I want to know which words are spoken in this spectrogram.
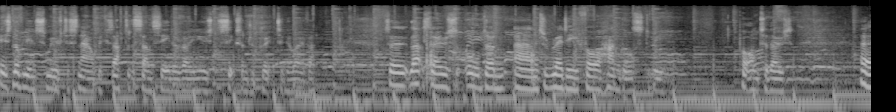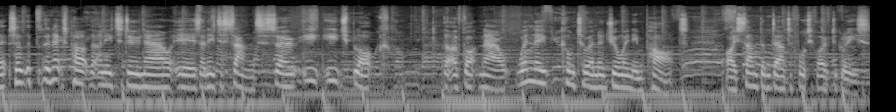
It's lovely and smooth to snout because after the sand sealer I used 600 grit to go over. So that's those all done and ready for handles to be put onto those. Uh, so the, the, next part that I need to do now is I need to sand. So e each block that I've got now, when they come to an adjoining part, I sand them down to 45 degrees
